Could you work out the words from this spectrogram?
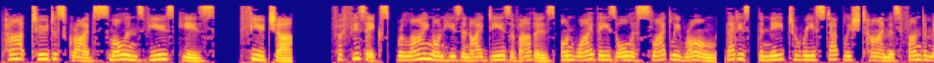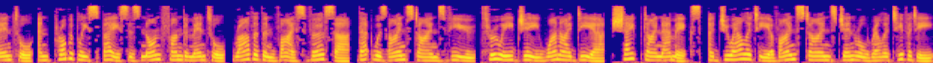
Part 2 describes Smolin's views his future for physics, relying on his and ideas of others on why these all are slightly wrong, that is, the need to re-establish time as fundamental and probably space as non-fundamental, rather than vice versa, that was Einstein's view through e.g. one idea, shape dynamics, a duality of Einstein's general relativity,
